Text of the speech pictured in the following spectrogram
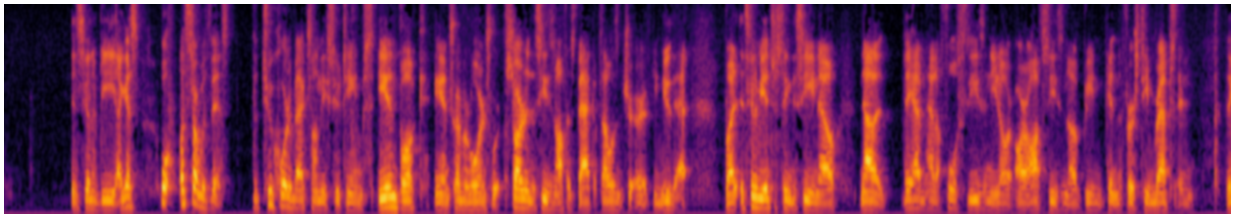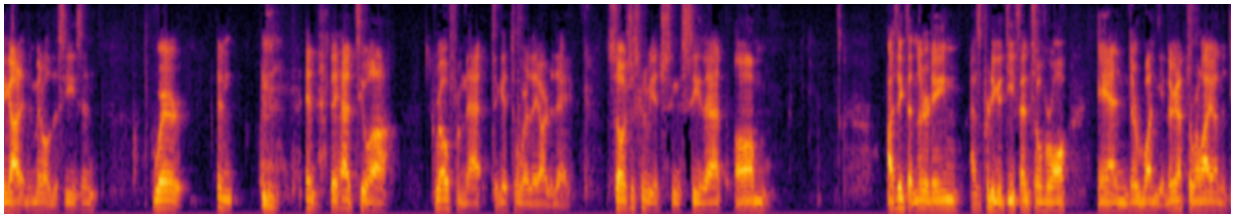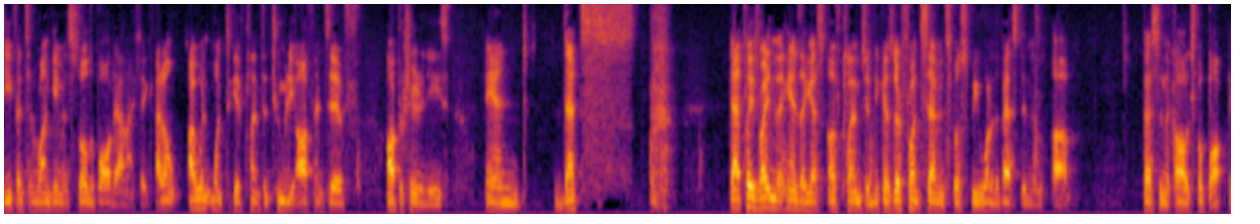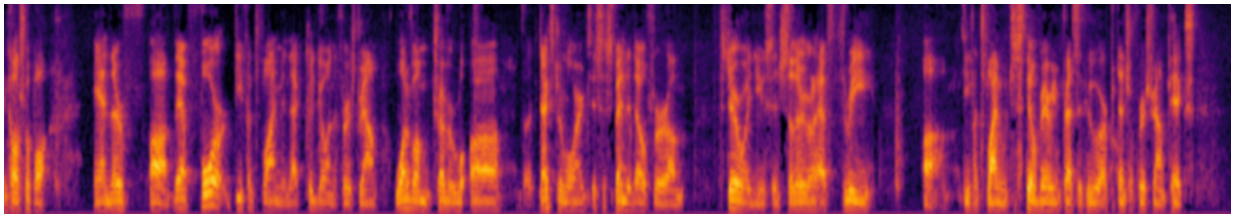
is going to be, I guess, well, let's start with this. The two quarterbacks on these two teams, Ian Book and Trevor Lawrence, were started the season off as backups. I wasn't sure if you knew that, but it's going to be interesting to see, you know, now that they haven't had a full season, you know, our off season of being getting the first team reps, and they got it in the middle of the season, where and and they had to uh, grow from that to get to where they are today. So it's just going to be interesting to see that. Um, I think that Notre Dame has a pretty good defense overall, and their run game. They're to have to rely on the defense and run game and slow the ball down. I think. I don't. I wouldn't want to give Clemson too many offensive opportunities, and that's that plays right into the hands, I guess, of Clemson because their front seven is supposed to be one of the best in the uh, best in the college football in college football, and they're uh, they have four defensive linemen that could go in the first round. One of them, Trevor uh, Dexter Lawrence, is suspended though for um, steroid usage, so they're going to have three uh, defensive linemen, which is still very impressive, who are potential first round picks.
